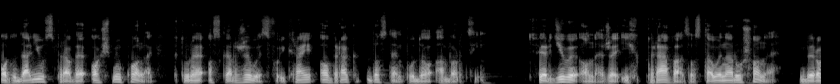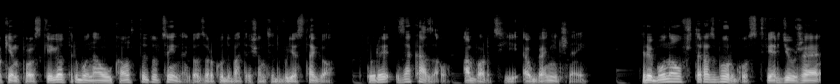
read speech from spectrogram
oddalił sprawę ośmiu Polek, które oskarżyły swój kraj o brak dostępu do aborcji. Twierdziły one, że ich prawa zostały naruszone wyrokiem Polskiego Trybunału Konstytucyjnego z roku 2020, który zakazał aborcji eugenicznej. Trybunał w Strasburgu stwierdził, że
